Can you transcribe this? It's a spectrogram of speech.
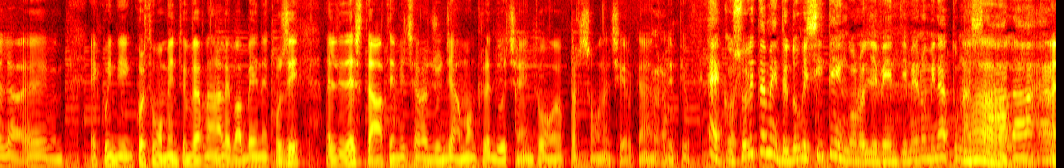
Al- eh, e quindi in questo momento invernale va bene così, e d'estate invece raggiungiamo anche le 200 persone circa, anche Però. di più. Ecco, solitamente dove si tengono gli eventi? Mi hai nominato una Ah, sala. eh,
